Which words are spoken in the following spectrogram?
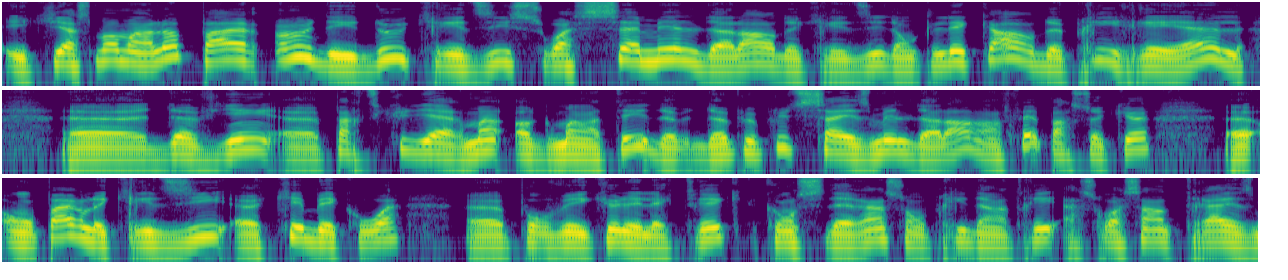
et qui, à ce moment-là, perd un des deux crédits, soit 7 000 de crédit. Donc, l'écart de prix réel devient particulièrement augmenté d'un peu plus de 16 000 en fait, parce que on perd le crédit euh, québécois euh, pour véhicules électriques, considérant son prix d'entrée à 73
